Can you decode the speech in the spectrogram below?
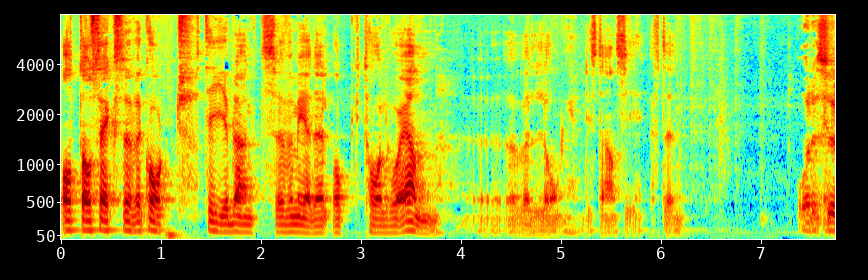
8 och 6 över kort, 10 blankt över medel och 12 och 1 eh, över lång distans efter en och det ser,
